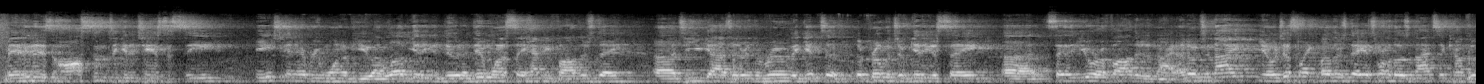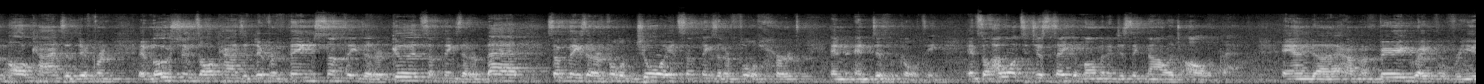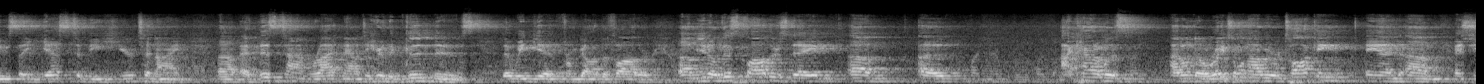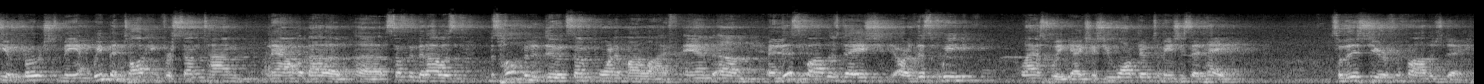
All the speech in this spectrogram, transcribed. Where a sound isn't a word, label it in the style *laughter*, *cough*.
Man, it is awesome to get a chance to see each and every one of you. I love getting to do it. I did want to say Happy Father's Day uh, to you guys that are in the room. They get to the privilege of getting to say uh, say that you are a father tonight. I know tonight, you know, just like Mother's Day, it's one of those nights that comes with all kinds of different emotions, all kinds of different things. Some things that are good, some things that are bad, some things that are full of joy, and some things that are full of hurt and, and difficulty. And so I want to just take a moment and just acknowledge all of that. And uh, I'm very grateful for you to say yes to be here tonight um, at this time right now to hear the good news that we get from God the Father. Um, you know, this Father's Day, um, uh, I kind of was I don't know, Rachel and I, we were talking, and um, and she approached me. We've been talking for some time now about a, uh, something that I was was hoping to do at some point in my life. And um, and this Father's Day, she, or this week, last week actually, she walked up to me and she said, "Hey, so this year for Father's Day,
